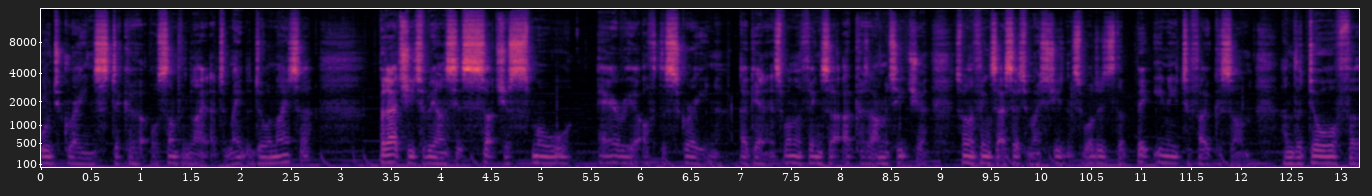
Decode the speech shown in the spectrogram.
wood grain sticker or something like that to make the door nicer. But actually, to be honest, it's such a small area of the screen. Again, it's one of the things that, uh, because I'm a teacher, it's one of the things that I say to my students, what is the bit you need to focus on? And the door for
